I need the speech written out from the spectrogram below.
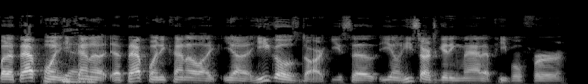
But at that point, he Yeah. kind of, at that point, he kind of like, yeah, he goes dark. He says, you know, he starts getting mad at people for,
